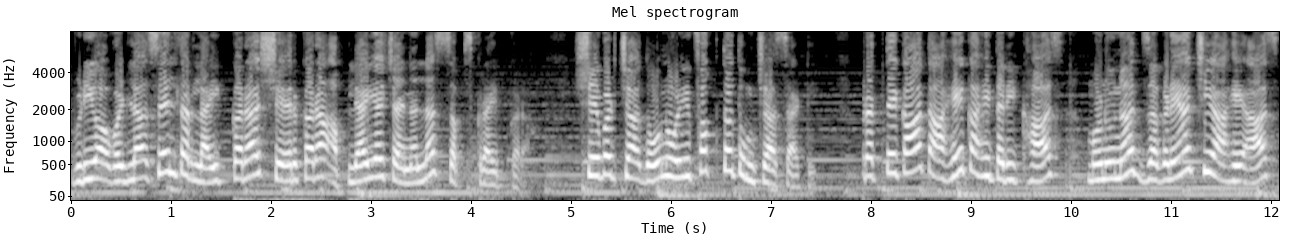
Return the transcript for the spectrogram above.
व्हिडिओ आवडला असेल तर लाईक करा शेअर करा आपल्या या चॅनलला सबस्क्राईब करा. शेवटच्या दोन ओळी फक्त तुमच्यासाठी. प्रत्येकात आहे काहीतरी खास म्हणूनच जगण्याची आहे आस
